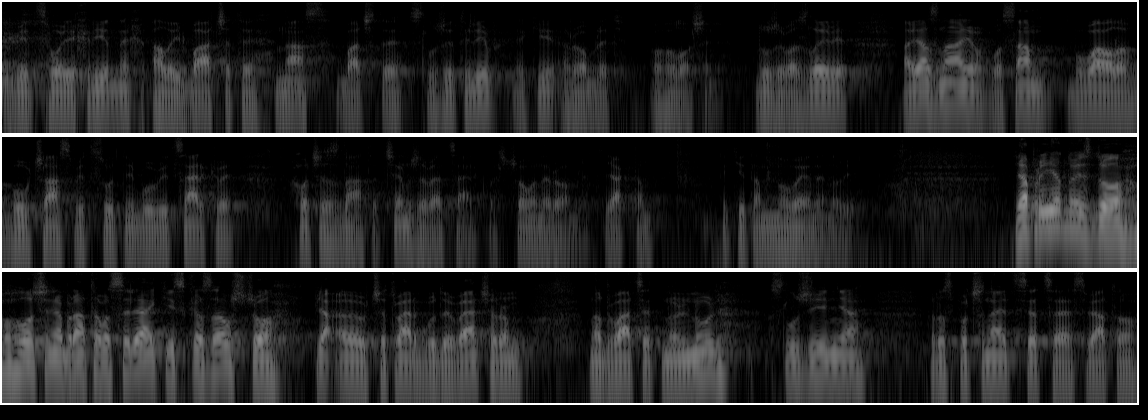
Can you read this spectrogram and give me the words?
від своїх рідних, але й бачити нас, бачити служителів, які роблять оголошення. Дуже важливі. А я знаю, бо сам бувало, був час відсутній, був від церкви. Хочеш знати, чим живе церква, що вони роблять, як там, які там новини нові. Я приєднуюсь до оголошення брата Василя, який сказав, що е, в четвер буде вечором на 20.00 служіння. Розпочнеться це свято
